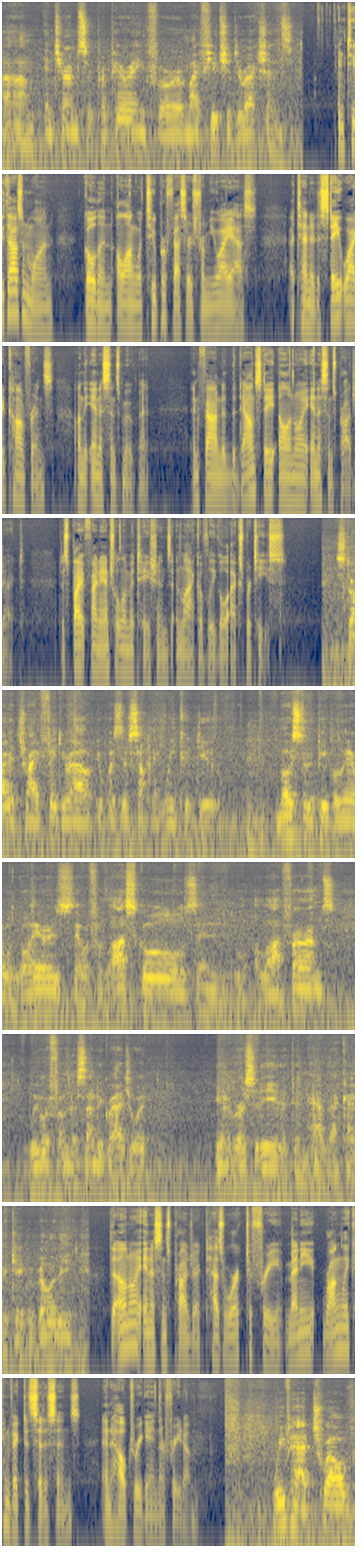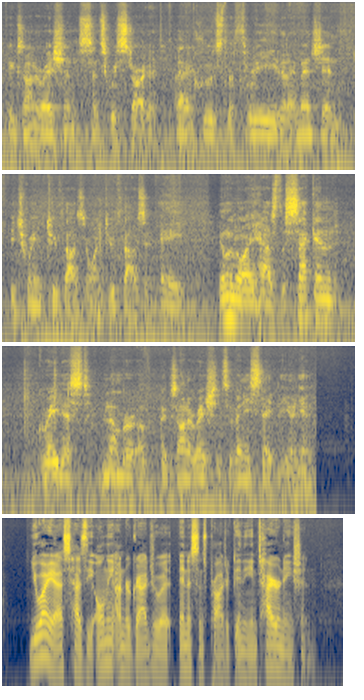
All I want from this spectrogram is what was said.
um, in terms of preparing for my future directions. In 2001, Golden, along with two professors from UIS, attended a statewide conference on the Innocence Movement and founded the Downstate Illinois Innocence Project, despite financial limitations and lack of legal expertise. Started trying to figure out was there something we could do. Mm-hmm. Most of the people there were lawyers, they were from law schools and law firms we were from this undergraduate university that didn't have that kind of capability. The Illinois Innocence Project has worked to free many wrongly convicted citizens and helped regain their freedom. We've had 12 exonerations since we started. That includes the three that I mentioned between 2001 and 2008. Illinois has the second greatest number of exonerations of any state in the union. UIS has the only undergraduate innocence project in the entire nation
